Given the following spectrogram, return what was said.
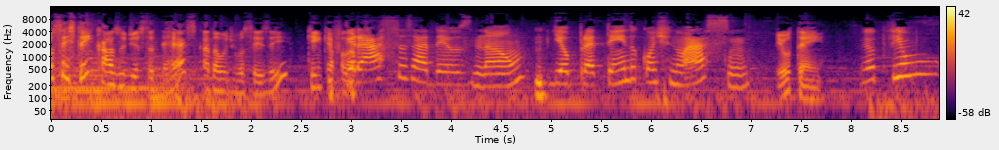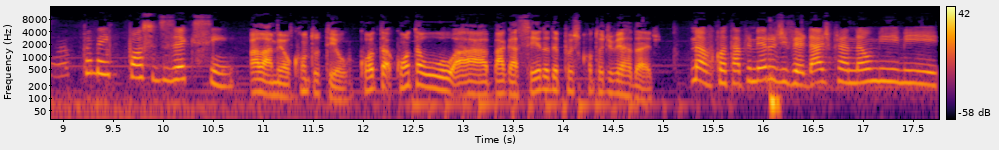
Vocês têm caso de extraterrestre, cada um de vocês aí? Quem quer falar? Graças a Deus, não. e eu pretendo continuar assim. Eu tenho. Eu vi um. Eu também posso dizer que sim. Vai lá, Mel, conta o teu. Conta, conta o, a bagaceira, depois conta o de verdade. Não, vou contar primeiro de verdade pra não me, me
